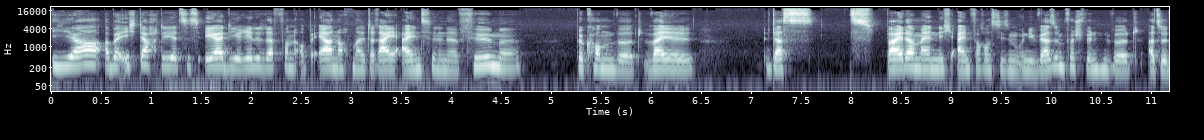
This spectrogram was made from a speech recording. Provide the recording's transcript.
Ja, aber ich dachte, jetzt ist eher die Rede davon, ob er nochmal drei einzelne Filme bekommen wird, weil das Spider-Man nicht einfach aus diesem Universum verschwinden wird. Also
